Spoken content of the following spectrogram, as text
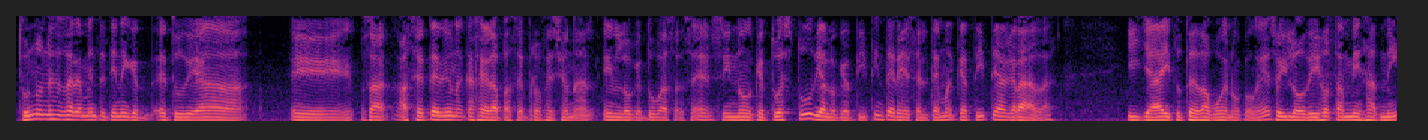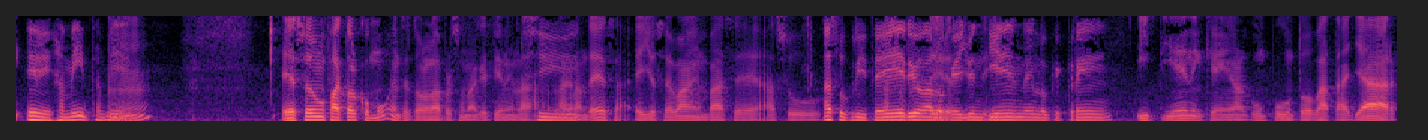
tú no necesariamente tienes que estudiar, eh, o sea, hacerte de una carrera para ser profesional en lo que tú vas a hacer, sino que tú estudias lo que a ti te interesa, el tema que a ti te agrada, y ya ahí tú te das bueno con eso. Y lo dijo también Jadni- eh, Hamid también. Eso es un factor común entre todas las personas que tienen la, Sí. la grandeza. Ellos se van en base a su... A su criterio, a, lo criterio, que ellos entienden, lo que creen. Y tienen que en algún punto batallar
